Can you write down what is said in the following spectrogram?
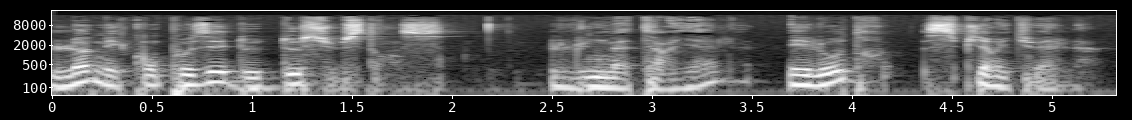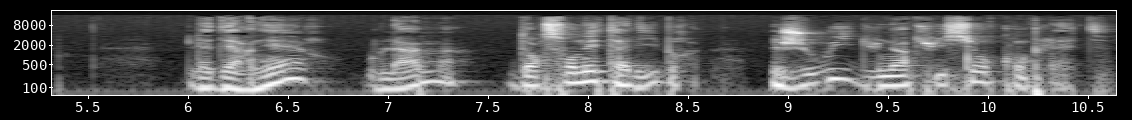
l'homme est composé de deux substances, l'une matérielle et l'autre spirituelle. La dernière, ou l'âme, dans son état libre, jouit d'une intuition complète,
